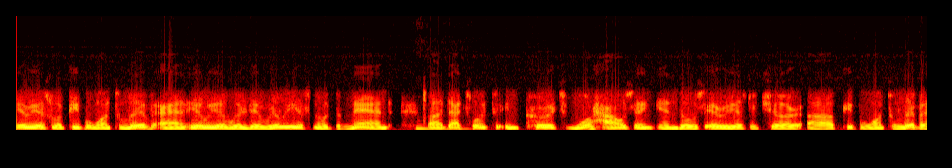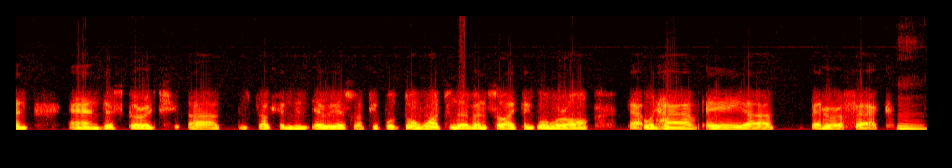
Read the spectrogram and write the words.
areas where people want to live and area where there really is no demand, mm-hmm. that's going to encourage more housing in those areas which are people want to live in and discourage uh, construction in areas where people don't want to live in. So I think overall that would have a uh, better effect. Mm,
